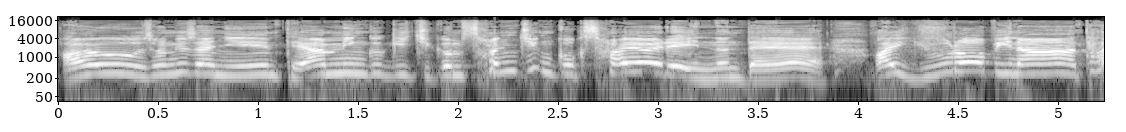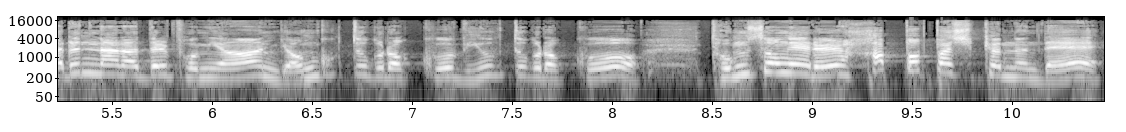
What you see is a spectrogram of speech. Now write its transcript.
아유, 성교사님, 대한민국이 지금 선진국 서열에 있는데, 아, 유럽이나 다른 나라들 보면 영국도 그렇고, 미국도 그렇고, 동성애를 합법화 시켰는데,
